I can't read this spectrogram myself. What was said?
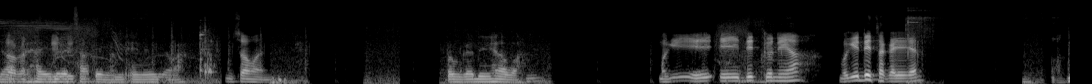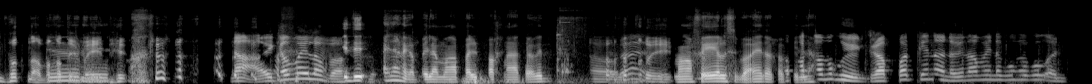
Pinaka-highlight sa atin man. Ano nga. Unsa man. Itong ganiha ba? Mag-i-edit ko niya. Mag-edit sa kayan. Dot na baka tayo may edit. Na, ay gamay lang ba? Hindi, ay lang nagapila mga palpak na to. Oh, Ito eh. Mga fails ba? Ito Dapat kapila. ka mo ko drop pot ka na, naginamay nagmagaguan.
